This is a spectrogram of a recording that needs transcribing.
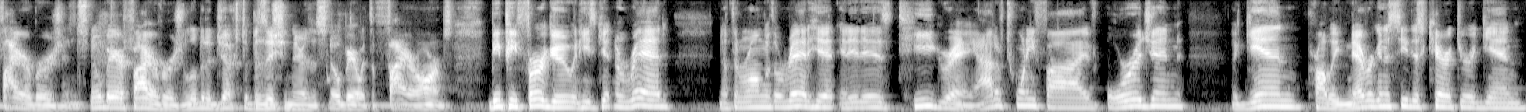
fire version, Snow Bear fire version. A little bit of juxtaposition there, the Snow Bear with the firearms. BP Fergu, and he's getting a red. Nothing wrong with a red hit, and it is Tigre out of 25. Origin, again, probably never going to see this character again.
